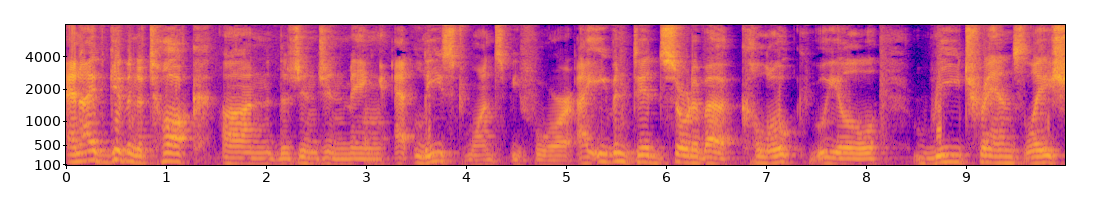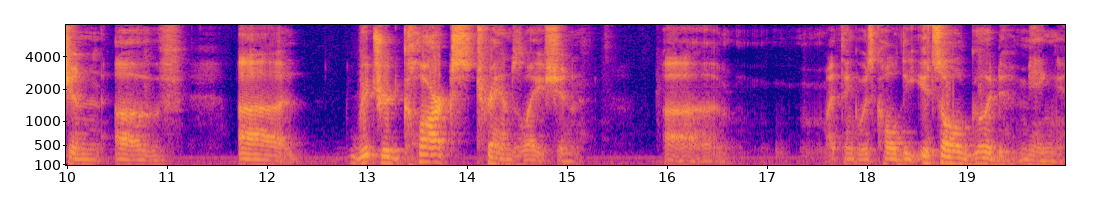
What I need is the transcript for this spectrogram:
And I've given a talk on the Xinjin Ming at least once before. I even did sort of a colloquial retranslation of uh, Richard Clarke's translation. Uh, I think it was called the It's All Good Ming.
